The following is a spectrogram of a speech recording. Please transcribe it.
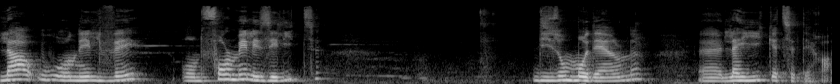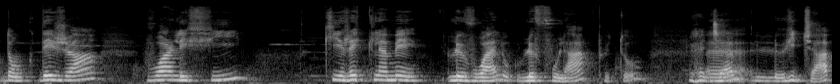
là où on élevait, on formait les élites, disons modernes, euh, laïque, etc. Donc déjà, voir les filles qui réclamaient le voile, ou le foulard plutôt, le hijab, euh, le hijab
